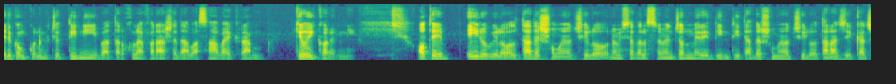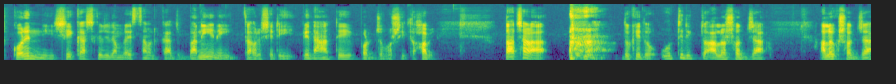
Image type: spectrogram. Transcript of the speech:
এরকম কোনো কিছু তিনি বা তার খোলাফার আশেদা বা সাহাবা ইকরাম কেউই করেননি। অতএব এই রবিউল আউ্বাল তাদের সময়ও ছিল, নবী সাদ ইসলামের জন্মের এই দিনটি তাদের সময়ও ছিল, তারা যে কাজ করেননি সেই কাজকে যদি আমরা ইসলামের কাজ বানিয়ে নিই, তাহলে সেটি বেদাহাতে পর্যবসিত হবে। তাছাড়া দুঃখিত, অতিরিক্ত আলোসজ্জা আলোকসজ্জা,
